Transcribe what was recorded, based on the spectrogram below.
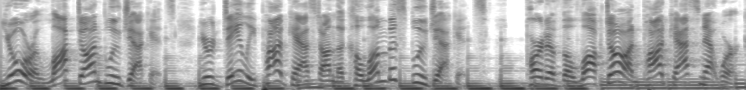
Your Locked On Blue Jackets, your daily podcast on the Columbus Blue Jackets, part of the Locked On Podcast Network.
